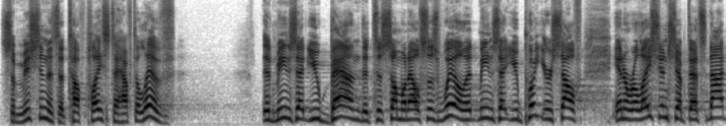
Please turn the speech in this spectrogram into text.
Submission is a tough place to have to live. It means that you bend to someone else's will. It means that you put yourself in a relationship that's not,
